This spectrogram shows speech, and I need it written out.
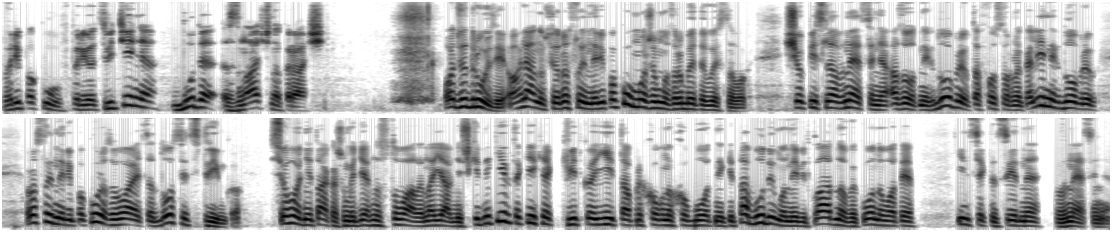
в ріпаку в період цвітіння буде значно кращий. Отже, друзі, оглянувши рослини ріпаку, можемо зробити висновок, що після внесення азотних добрив та фосфорно-калійних добрив рослини ріпаку розвиваються досить стрімко. Сьогодні також ми діагностували наявність шкідників, таких як квіткоїд та приховано-хоботники, та будемо невідкладно виконувати інсектицидне внесення.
